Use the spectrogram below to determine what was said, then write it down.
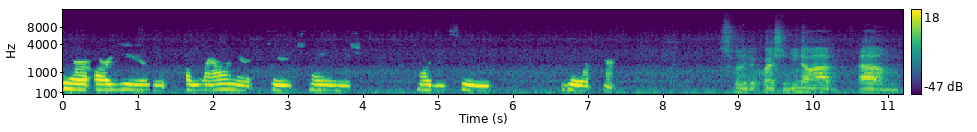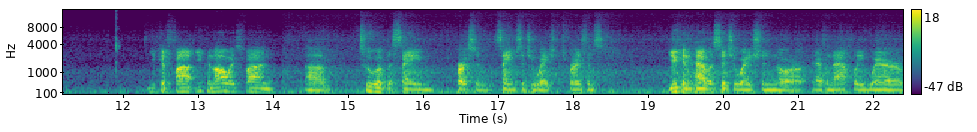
Or are you allowing it to change how you see your path? It's a really good question. You know, I um, you could find you can always find uh, two of the same person, same situations. For instance, you can have a situation or as an athlete where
